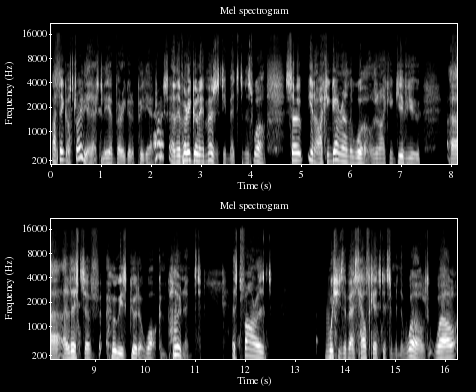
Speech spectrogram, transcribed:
I think Australia actually are very good at pediatrics, and they're very good at emergency medicine as well. So you know, I can go around the world and I can give you uh, a list of who is good at what component. As far as which is the best healthcare system in the world, well,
